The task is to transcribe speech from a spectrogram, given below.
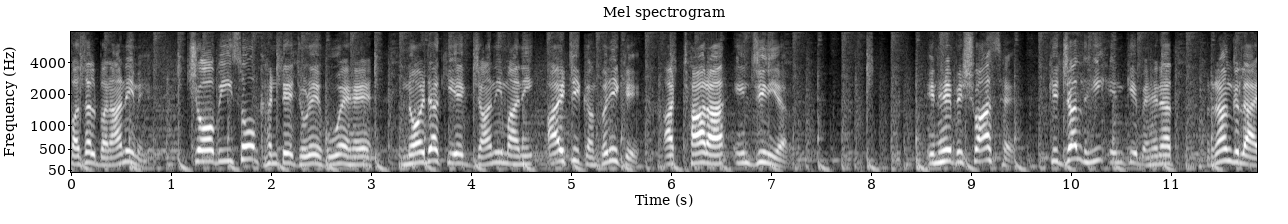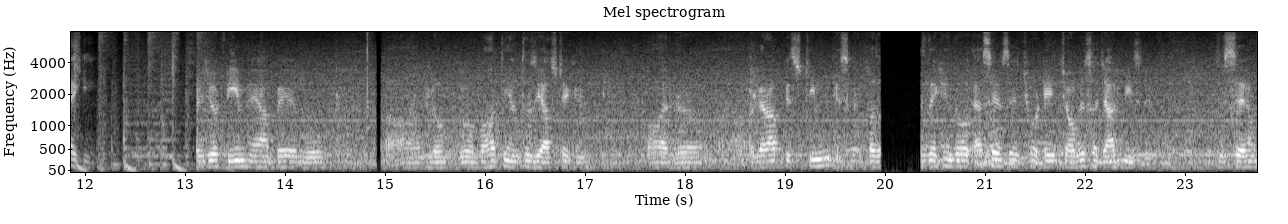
पजल बनाने में चौबीसों घंटे जुड़े हुए हैं नोएडा की एक जानी मानी आईटी कंपनी के 18 इंजीनियर। इन्हें विश्वास है कि जल्द ही इनकी मेहनत रंग लाएगी। जो टीम है यहाँ पे, वो लोग बहुत ही एंथुजियास्टिक हैं। और अगर आप इस टीम, इस देखें तो ऐसे ऐसे छोटे चौबीस हज़ार पीस हैं जिससे हम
